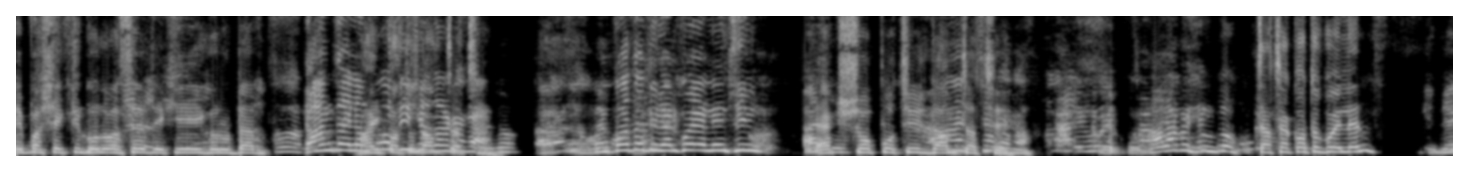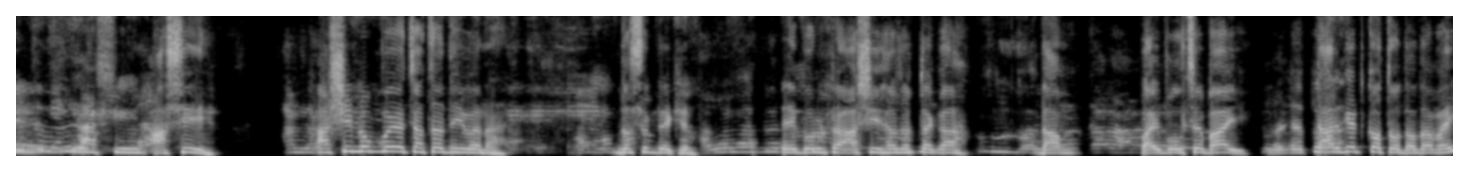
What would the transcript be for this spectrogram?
এই পাশে একটি গরু আছে দেখি এই গরুটার ভাই কত দাম চাচ্ছে? কত দিলেন কয়ে নিয়েছি একশো পঁচিশ দাম চাচ্ছে। চাচা কত কইলেন? আশি। আশি। নব্বই চাচা দিবে না। দর্শক দেখেন এই গরুটা আশি হাজার টাকা দাম। ভাই বলছে ভাই টার্গেট কত দাদা ভাই?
